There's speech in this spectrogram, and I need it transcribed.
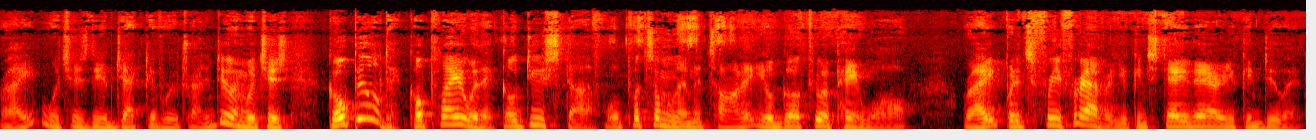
right? Which is the objective we are trying to do, and which is go build it, go play with it, go do stuff. We'll put some limits on it. You'll go through a paywall, right? But it's free forever. You can stay there. You can do it.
